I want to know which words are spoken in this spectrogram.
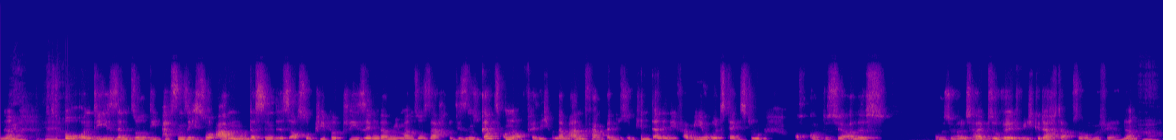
Ne? ja, ja. So, und die sind so, die passen sich so an. Und das sind, ist auch so People-Pleasing, dann, wie man so sagt. Und die sind so ganz unauffällig. Und am Anfang, wenn du so ein Kind dann in die Familie holst, denkst du, oh Gott, das ist ja alles, das ist ja alles halb so wild, wie ich gedacht habe, so ungefähr. Ne? ja.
